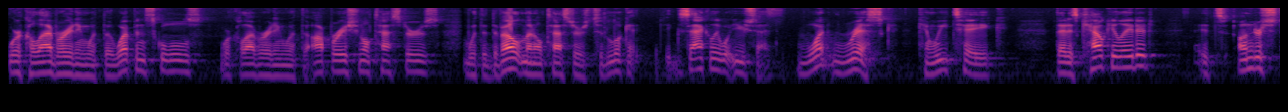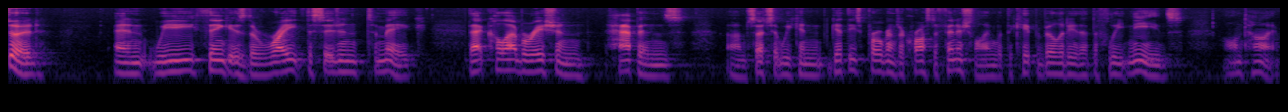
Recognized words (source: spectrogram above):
we're collaborating with the weapons schools, we're collaborating with the operational testers, with the developmental testers to look at exactly what you said. What risk can we take that is calculated, it's understood, and we think is the right decision to make? That collaboration happens um, such that we can get these programs across the finish line with the capability that the fleet needs on time.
